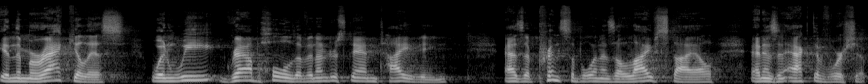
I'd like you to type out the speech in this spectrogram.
in the miraculous when we grab hold of and understand tithing as a principle and as a lifestyle and as an act of worship.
